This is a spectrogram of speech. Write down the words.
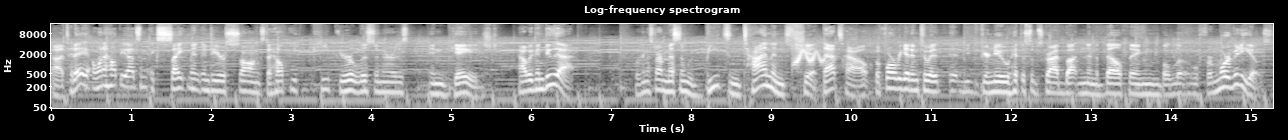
Uh, today, I want to help you add some excitement into your songs to help you keep your listeners engaged. How we can do that? We're gonna start messing with beats and time and shit. That's how. Before we get into it, if you're new, hit the subscribe button and the bell thing below for more videos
